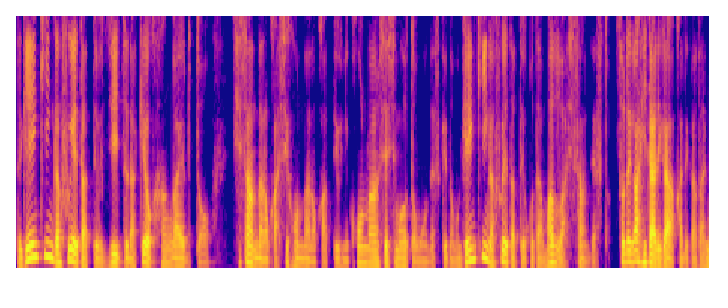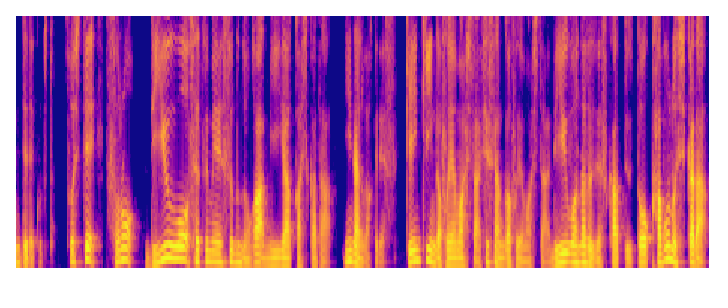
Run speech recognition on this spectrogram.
で現金が増えたっていう事実だけを考えると資産なのか資本なのかっていうふうに混乱してしまうと思うんですけども現金が増えたということはまずは資産ですと。それが左側借り方に出てくると。そしてその理由を説明するのが右側貸し方になるわけです。現金が増えました資産が増えました理由はなぜですかっていうと株主から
